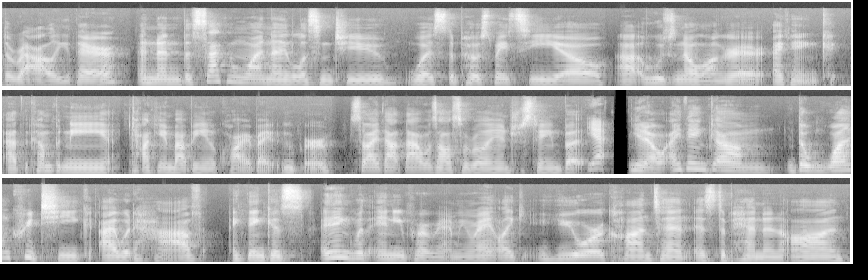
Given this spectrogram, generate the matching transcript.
the rally there. And then the second one I listened to was the Postmates CEO, uh, who's no longer, I think, at the company, talking about being acquired by Uber. So, I thought that was also really interesting. But yeah. You know, I think um, the one critique I would have, I think, is I think with any programming, right? Like your content is dependent on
